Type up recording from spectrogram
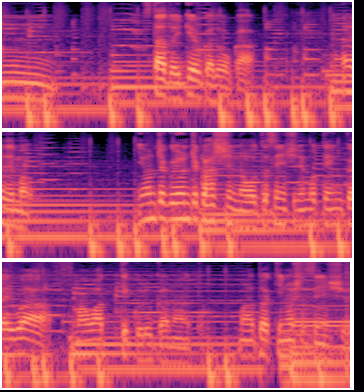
うん。スタートいけるかどうか。なので、まあ、4着4着発進の太田選手にも展開は回ってくるかなと、まあ、あとは木下選手、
